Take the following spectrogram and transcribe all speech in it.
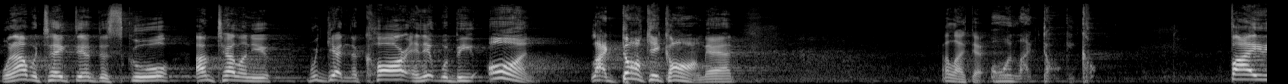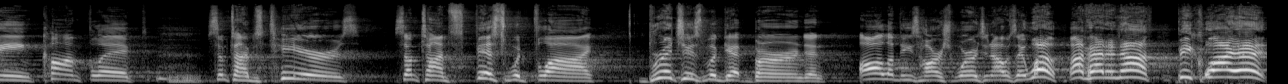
when I would take them to school, I'm telling you, we'd get in the car and it would be on like Donkey Kong, man. I like that, on like Donkey. Fighting, conflict, sometimes tears, sometimes fists would fly, bridges would get burned, and all of these harsh words. And I would say, Whoa, I've had enough, be quiet.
